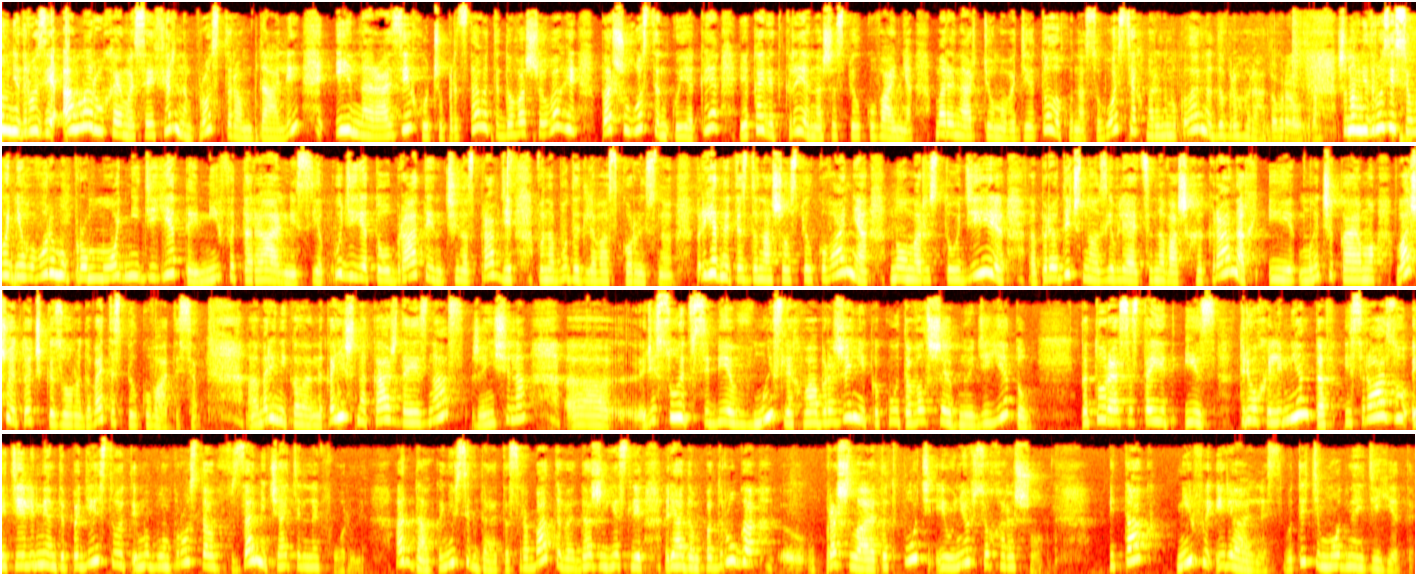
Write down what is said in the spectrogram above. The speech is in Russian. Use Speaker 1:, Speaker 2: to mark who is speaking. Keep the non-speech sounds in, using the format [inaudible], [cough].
Speaker 1: Шановні друзі, а ми рухаємося ефірним простором далі. І наразі хочу представити до вашої уваги першу гостинку, яке, яка відкриє наше спілкування. Марина Артьомова, дієтолог у нас у гостях. Марина Миколаївна, доброго ранку.
Speaker 2: Доброе утро.
Speaker 1: Шановні друзі, сьогодні говоримо про модні дієти, міфи та реальність. Яку дієту обрати, чи насправді вона буде для вас корисною? Приєднуйтесь до нашого спілкування. Номер студії е, періодично з'являється на ваших екранах, і ми чекаємо вашої точки зору. Давайте спілкуватися. Е, Мария Николаевна, конечно, каждая из нас, женщина, э, рисует в себе в мыслях, воображении какую-то волшебную диету, которая состоит из трех элементов, и сразу эти элементы подействуют, и мы будем просто в замечательной форме. Однако не всегда это срабатывает, даже если рядом подруга э, прошла этот путь, и у нее все хорошо. Итак, мифы и реальность, вот эти модные диеты.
